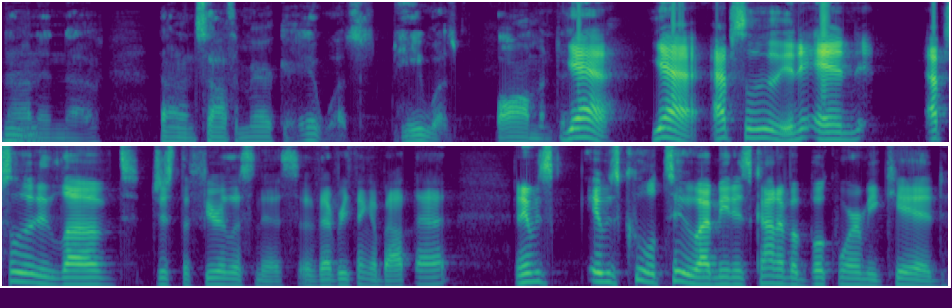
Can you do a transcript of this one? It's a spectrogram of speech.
down in uh, down in South America. It was he was bombing. Yeah, yeah, absolutely, and and absolutely loved just the fearlessness of everything about that, and it was it was cool too. I mean, as kind of a bookwormy kid,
